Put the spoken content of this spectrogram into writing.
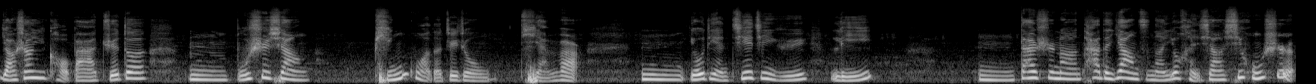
咬上一口吧，觉得嗯不是像苹果的这种甜味儿，嗯有点接近于梨，嗯但是呢它的样子呢又很像西红柿，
